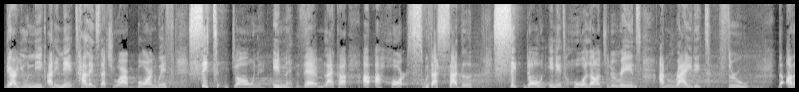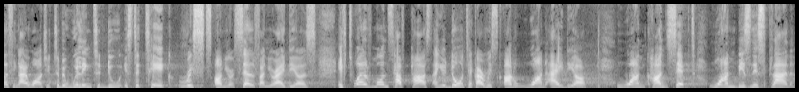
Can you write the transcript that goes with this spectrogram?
There are unique and innate talents that you are born with. Sit down in them like a, a, a, horse with a saddle. Sit down in it, hold on to the reins, and ride it through. The other thing I want you to be willing to do is to take risks on yourself and your ideas. If 12 months have passed and you don't take a risk on one idea, one concept, one business plan,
